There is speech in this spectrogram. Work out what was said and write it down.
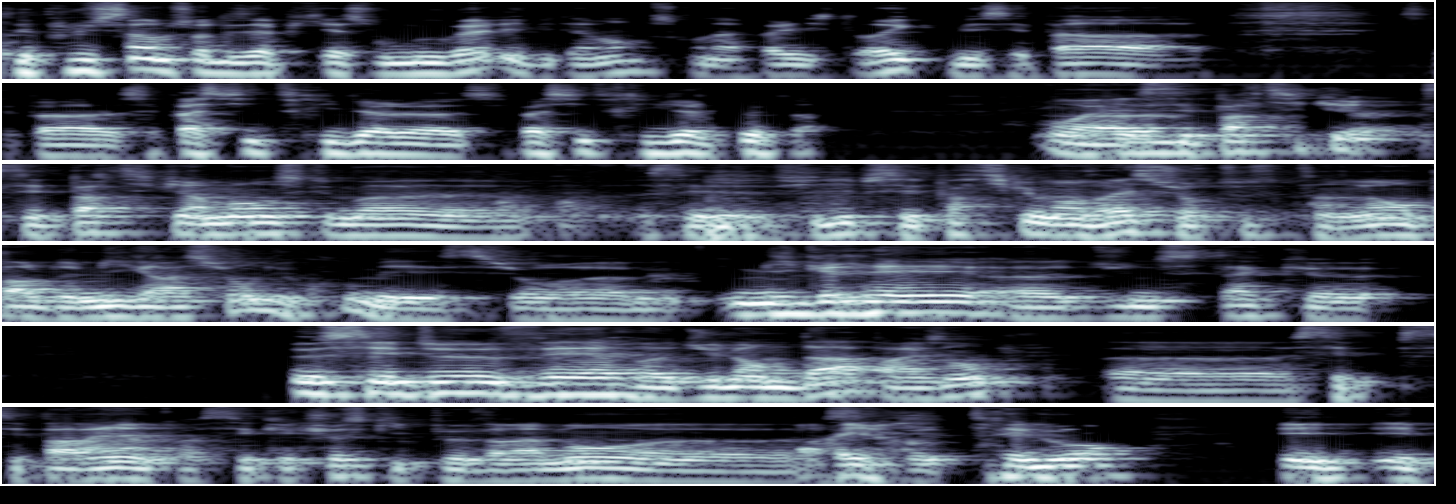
C'est plus simple sur des applications nouvelles, évidemment, parce qu'on n'a pas l'historique, mais c'est pas, c'est pas, c'est pas si trivial, c'est pas si trivial que ça. Ouais, euh, c'est particulièrement, ce que moi, c'est Philippe, c'est particulièrement vrai sur tout. Enfin, là, on parle de migration du coup, mais sur migrer d'une stack EC2 vers euh, du lambda, par exemple, euh, c'est pas rien, quoi. C'est quelque chose qui peut vraiment euh, être très lourd. Et, et,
